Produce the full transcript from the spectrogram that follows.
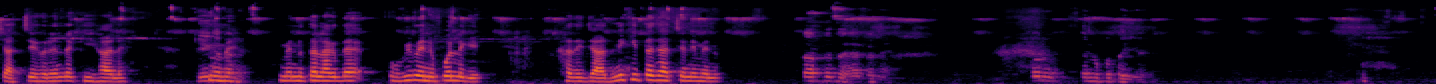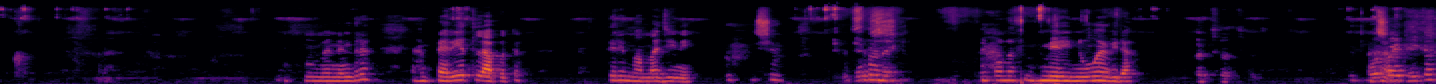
ਚਾਚੇ ਹੋਰਾਂ ਦਾ ਕੀ ਹਾਲ ਹੈ? ਠੀਕ ਹੈ ਮੈਂ- ਮੈਨੂੰ ਤਾਂ ਲੱਗਦਾ ਹੈ ਉਹ ਵੀ ਮੈਨੂੰ ਭੁੱਲ ਗਏ। ਕਦੇ ਯਾਦ ਨਹੀਂ ਕੀਤਾ ਚਾਚੇ ਨੇ ਮੈਨੂੰ। ਕਰਦੇ ਤਾਂ ਹੈ ਭੈਣੇ ਪਰ ਤੈਨੂੰ ਪਤਾ ਹੀ ਹੈ। ਮਨਿੰਦਰ ਪੈਰੀ ਹੱਥ ਲਾ ਪੁੱਤ। ਤੇਰੇ ਮਾਮਾ ਜੀ ਨੇ। ਅੱਛਾ। ਇਹ ਭੈਣੇ ਇਹ ਕੌਣ ਹੈ? ਮੇਰੀ ਨੂੰਹ ਹੈ ਵੀਰਾ। ਅੱਛਾ ਅੱਛਾ ਅੱਛਾ। ਹੋਰ ਭਾਈ ਠੀਕ ਹੈ?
